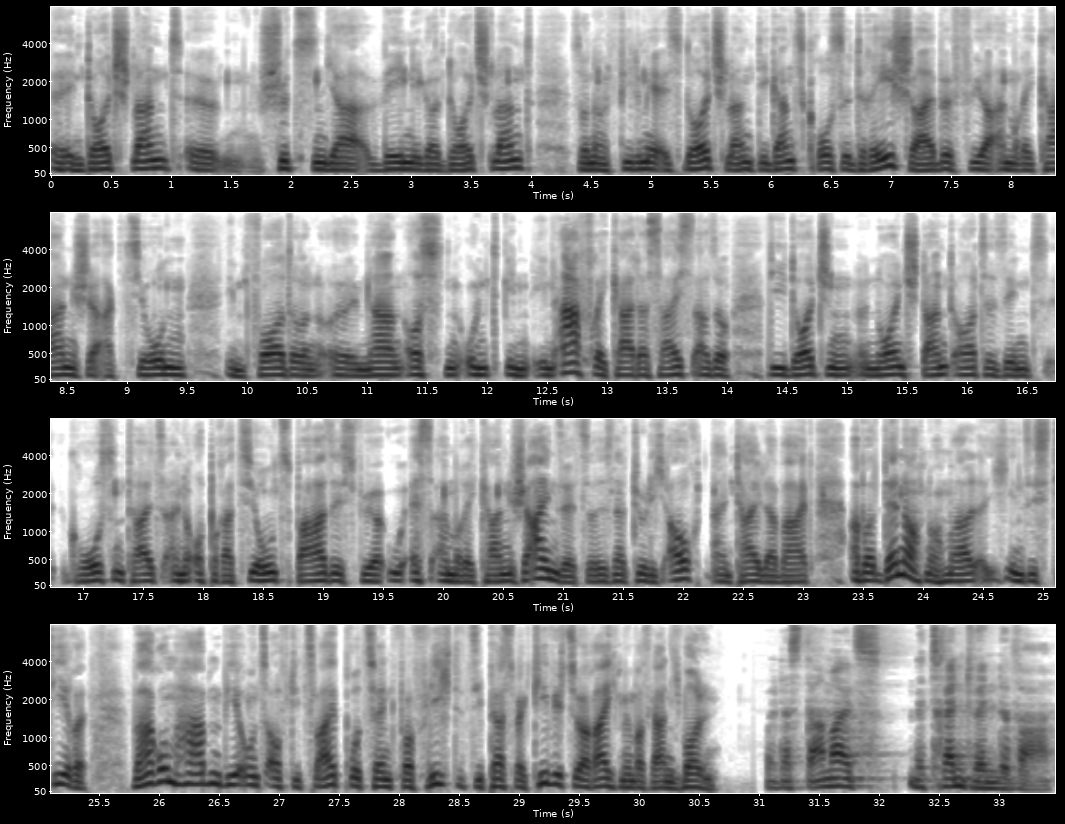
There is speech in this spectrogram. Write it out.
in Deutschland äh, schützen ja weniger Deutschland, sondern vielmehr ist Deutschland die ganz große Drehscheibe für amerikanische Aktionen im vorderen, äh, im Nahen Osten und in, in Afrika. Das heißt also, die deutschen neuen Standorte sind großenteils eine Operationsbasis für US-amerikanische Einsätze. Das ist natürlich auch ein Teil der Wahrheit. Aber dennoch nochmal, ich insistiere, warum haben wir uns auf die 2% verpflichtet, sie perspektivisch zu erreichen, wenn wir es gar nicht wollen? Weil das damals eine Trendwende war.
